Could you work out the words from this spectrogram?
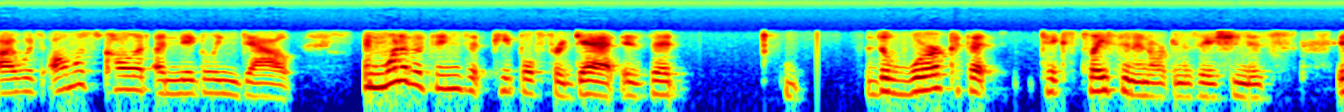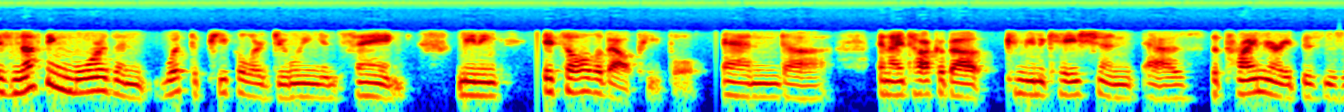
I would almost call it a niggling doubt. And one of the things that people forget is that the work that takes place in an organization is is nothing more than what the people are doing and saying meaning it's all about people and uh, and I talk about communication as the primary business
